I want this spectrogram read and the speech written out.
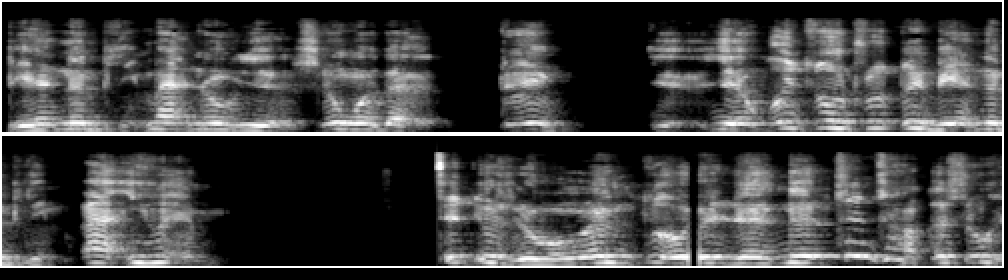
别人的评判中，也生活在对也也会做出对别人的评判，因为这就是我们作为人的正常的社会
